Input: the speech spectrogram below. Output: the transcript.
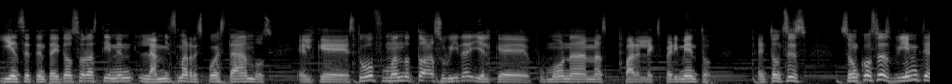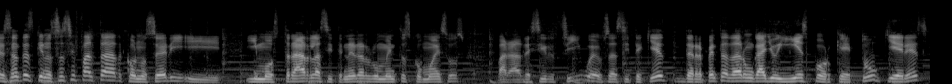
y en 72 horas tienen la misma respuesta a ambos, el que estuvo fumando toda su vida y el que fumó nada más para el experimento. Entonces, son cosas bien interesantes que nos hace falta conocer y, mostrarlas y tener argumentos como esos para decir, sí, güey, o sea, si te quieres de repente dar un gallo y es porque tú quieres,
